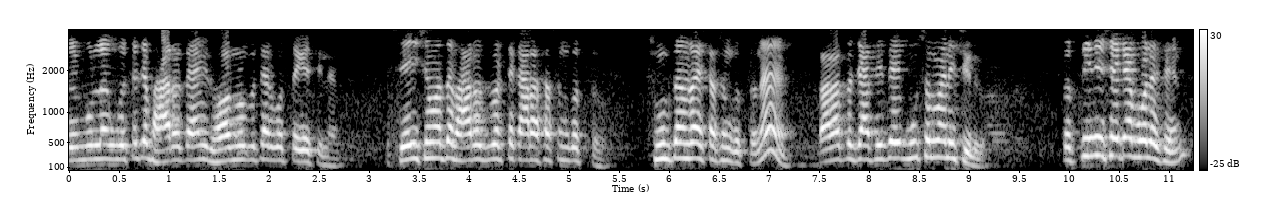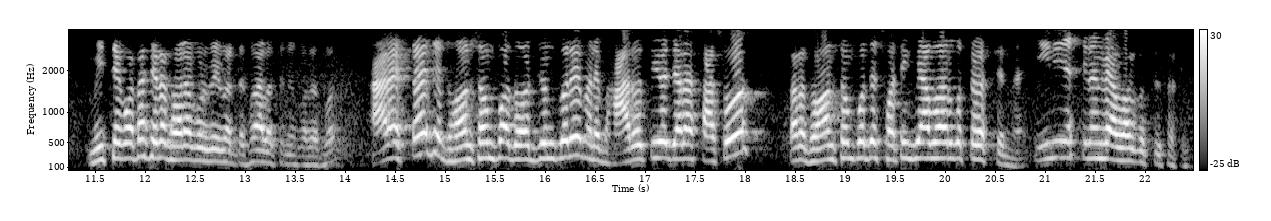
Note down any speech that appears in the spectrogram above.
তৈমুল্লাহ বলছে যে ভারতে আমি ধর্ম প্রচার করতে গেছিলাম। সেই সময়তে ভারতবর্ষে কারা শাসন করতো? সুলতানরাই শাসন করতো, না? তারা তো জাতিতে মুসলমানই ছিল। তো তিনি সেটা বলেছেন। মিথ্যে কথা সেটা ধরা পড়বে এবার। দেখো, আলোচনা করার পর। আর একটা যে ধন সম্পদ অর্জন করে মানে ভারতীয় যারা শাসক, তারা ধন সম্পদের সঠিক ব্যবহার করতে পারছেন না। ইনি এসেছিলেন ব্যবহার করতে সঠিক।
